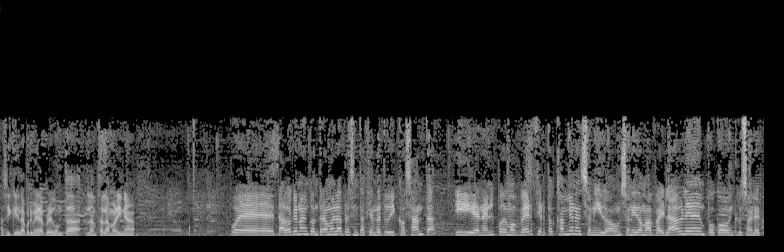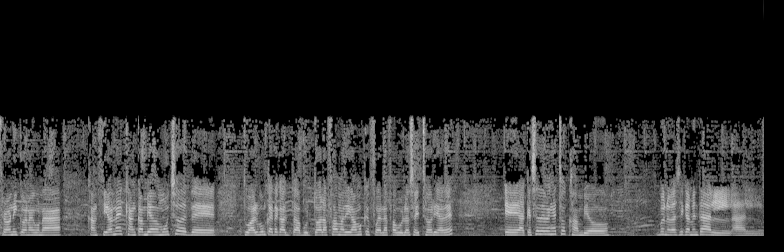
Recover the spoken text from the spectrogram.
Así que la primera pregunta, lánzala, Marina. Pues dado que nos encontramos en la presentación de tu disco Santa y en él podemos ver ciertos cambios en el sonido, un sonido más bailable, un poco incluso electrónico en algunas canciones que han cambiado mucho desde tu álbum que te catapultó a la fama, digamos, que fue La fabulosa historia de... Eh, ¿A qué se deben estos cambios? Bueno, básicamente al, al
